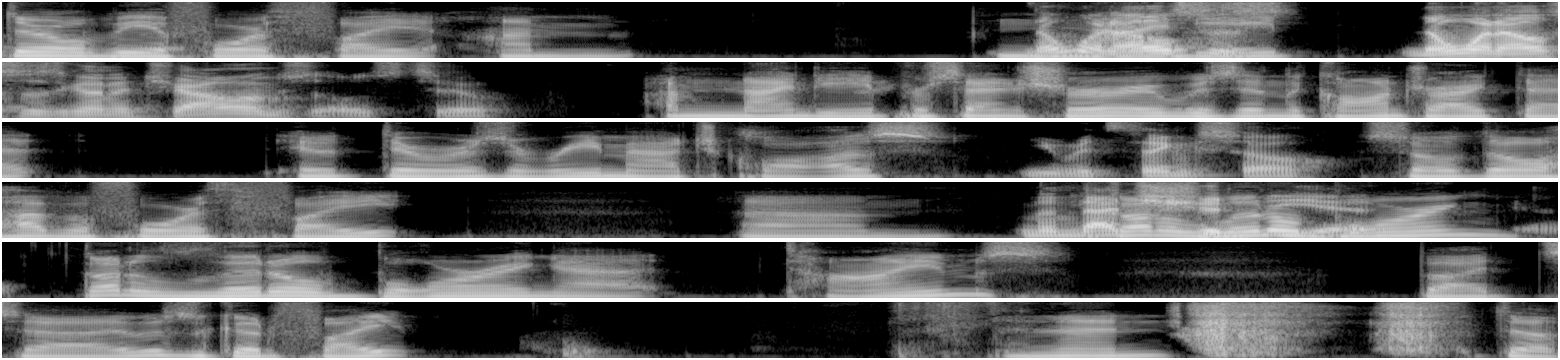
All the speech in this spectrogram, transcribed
there'll be a fourth fight. I'm no one else is no one else is going to challenge those two. I'm 98% sure it was in the contract that it, there was a rematch clause. You would think so. So they'll have a fourth fight. Um that got a little boring. Got a little boring at times, but uh, it was a good fight. And then the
